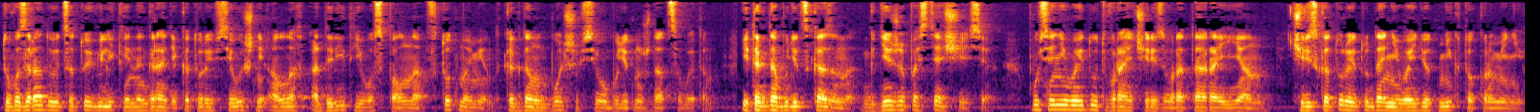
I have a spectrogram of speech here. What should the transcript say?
то возрадуется той великой награде, которой Всевышний Аллах одарит его сполна в тот момент, когда он больше всего будет нуждаться в этом. И тогда будет сказано, где же постящиеся? Пусть они войдут в рай через врата Райян, через которые туда не войдет никто, кроме них.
